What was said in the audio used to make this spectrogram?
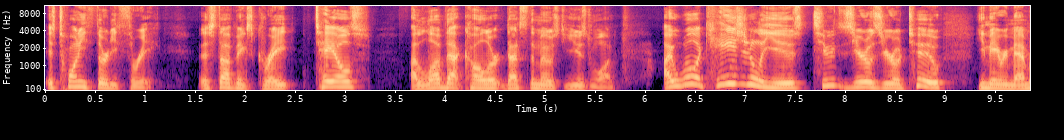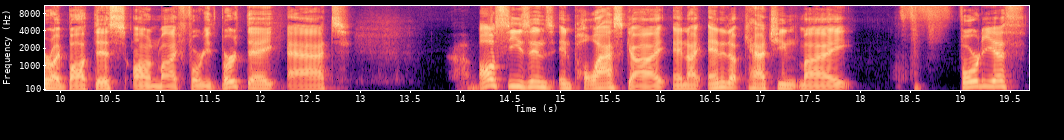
is 2033. This stuff makes great tails. I love that color. That's the most used one. I will occasionally use 2002. You may remember I bought this on my 40th birthday at All Seasons in Pulaski, and I ended up catching my 40th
